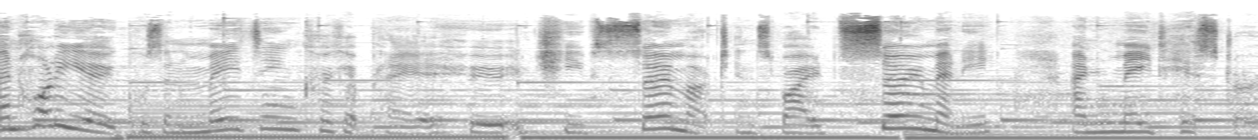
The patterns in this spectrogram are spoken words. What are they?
Ben Hollioake was an amazing cricket player who achieved so much, inspired so many, and made history.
